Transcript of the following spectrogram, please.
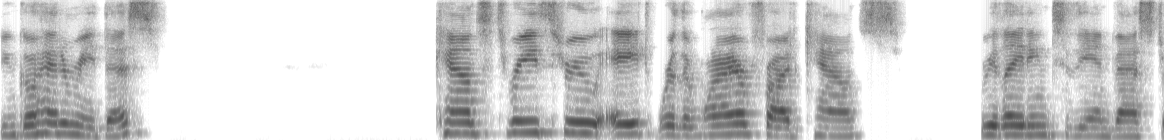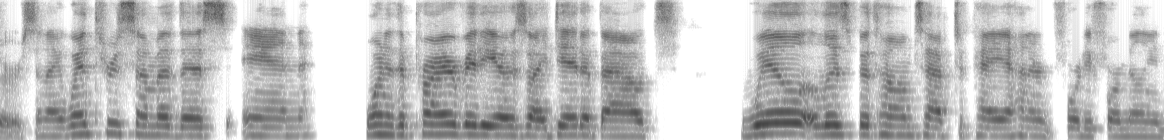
You can go ahead and read this. Counts three through eight were the wire fraud counts relating to the investors. And I went through some of this in one of the prior videos I did about will Elizabeth Holmes have to pay $144 million?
